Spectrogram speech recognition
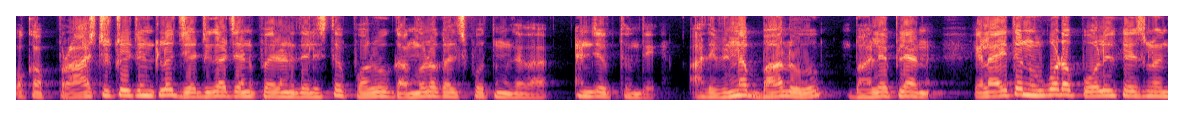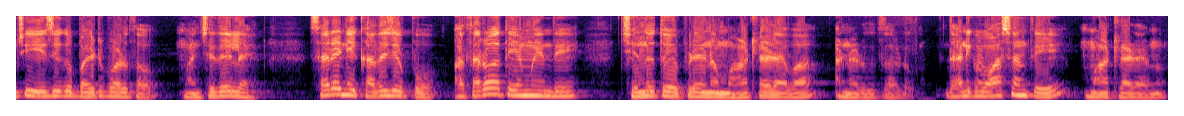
ఒక ప్రాస్టిట్యూట్ ఇంట్లో జడ్జి గారు చనిపోయారని తెలిస్తే పరువు గంగలో కలిసిపోతుంది కదా అని చెప్తుంది. అది విన్న బాలు బాలే ప్లాన్. ఇలా అయితే నువ్వు కూడా పోలీస్ కేసులోంచి ఈజీగా బయటపడతావు. మంచిదేలే. సరే నీ కథ చెప్పు. ఆ తర్వాత ఏమైంది? చందుతో ఎప్పుడైనా మాట్లాడావా? అని అడుగుతాడు. దానికి వాసంతి మాట్లాడాను.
